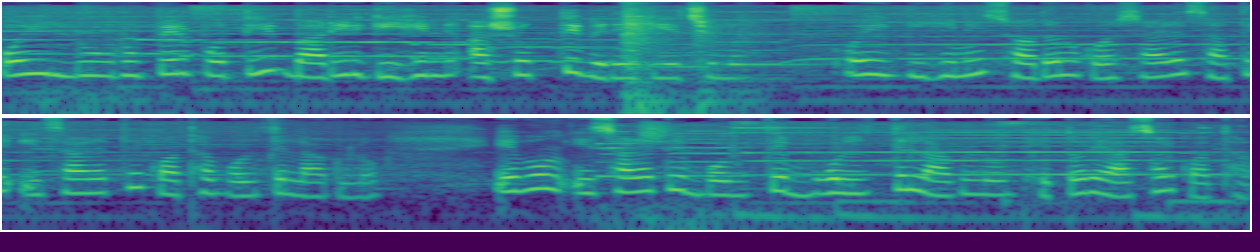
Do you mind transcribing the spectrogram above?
ওই রূপের প্রতি বাড়ির গৃহিণী আসক্তি বেড়ে গিয়েছিল। ওই গৃহিণী সদন কষায়ের সাথে ইশারাতে কথা বলতে লাগল এবং ইশারাতে বলতে বলতে লাগল ভেতরে আসার কথা।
